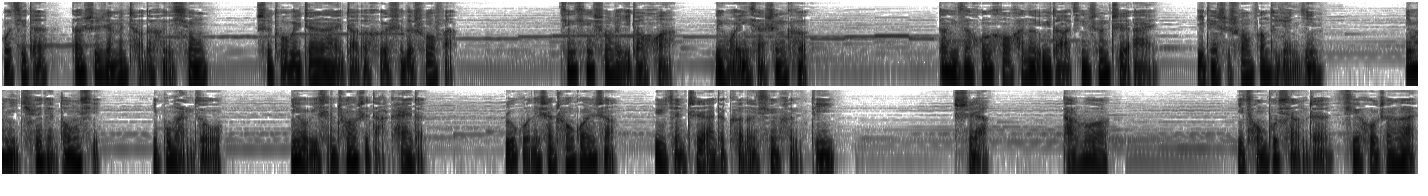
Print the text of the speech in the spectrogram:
我记得当时人们吵得很凶，试图为真爱找到合适的说法。金星说了一段话，令我印象深刻。当你在婚后还能遇到今生挚爱，一定是双方的原因，因为你缺点东西，你不满足，你有一扇窗是打开的，如果那扇窗关上，遇见挚爱的可能性很低。是啊，倘若你从不想着邂逅真爱。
